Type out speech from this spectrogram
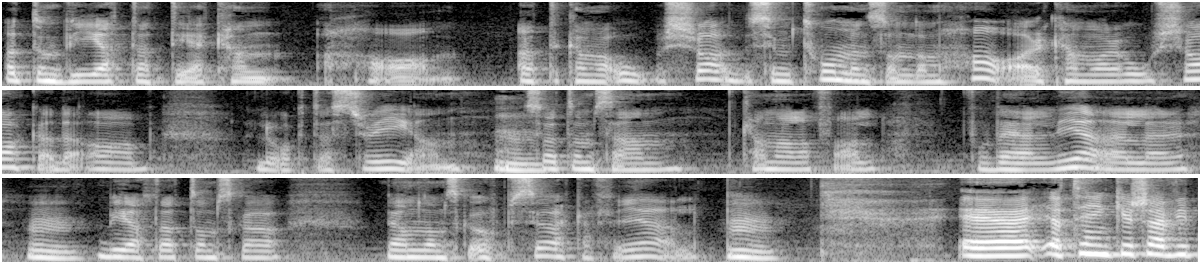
att de vet att det kan ha att det kan vara orsak, symptomen som de har kan vara orsakade av lågt östrogen. Mm. Så att de sen kan i alla fall få välja eller mm. veta att de ska, vem de ska uppsöka för hjälp. Mm. Eh, jag tänker så här, vi,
